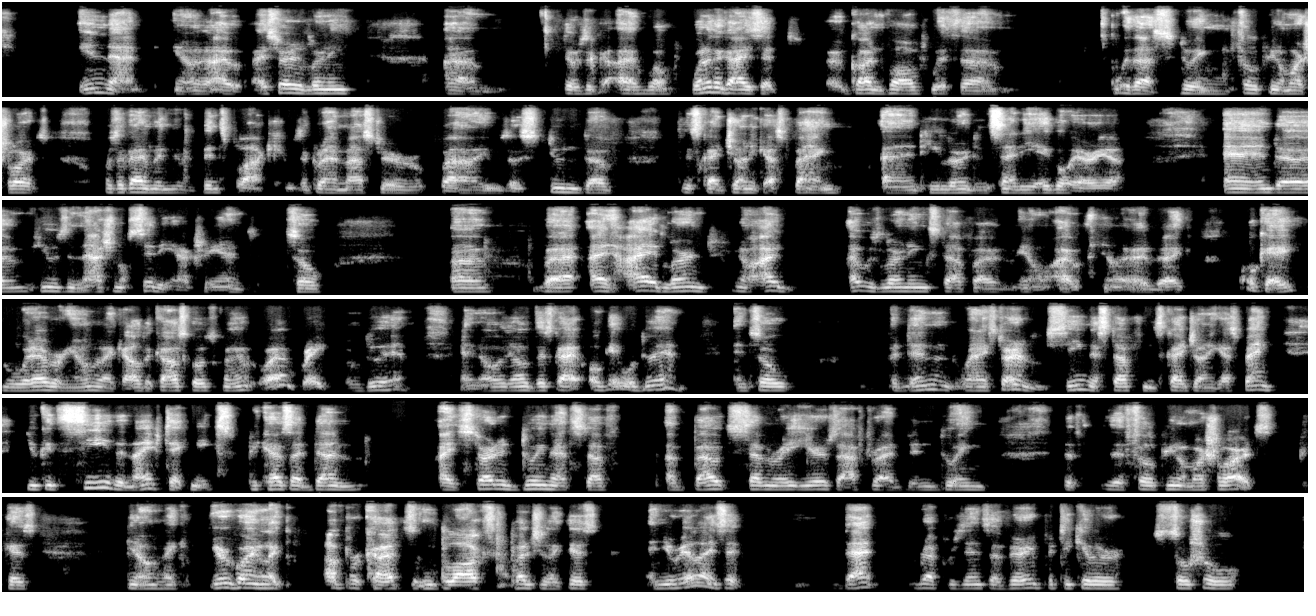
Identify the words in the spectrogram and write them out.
in that. You know, I, I started learning. Um, there was a guy, well, one of the guys that got involved with uh, with us doing Filipino martial arts was a guy named Vince Black. He was a grandmaster. Uh, he was a student of this guy Johnny Gaspang, and he learned in San Diego area. And uh, he was in National City actually, and so. Uh, but I, I had learned, you know, I I was learning stuff. I, you know, I, you know, I'd be like, okay, whatever, you know, like Al Dacascos going, well, great, we'll do him. And oh, you know, this guy, okay, we'll do him. And so, but then when I started seeing the stuff from this guy, Johnny Gaspang, you could see the knife techniques because I'd done, I started doing that stuff about seven or eight years after I'd been doing the, the Filipino martial arts because, you know, like you're going like uppercuts and blocks and punches like this. And you realize that that represents a very particular social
